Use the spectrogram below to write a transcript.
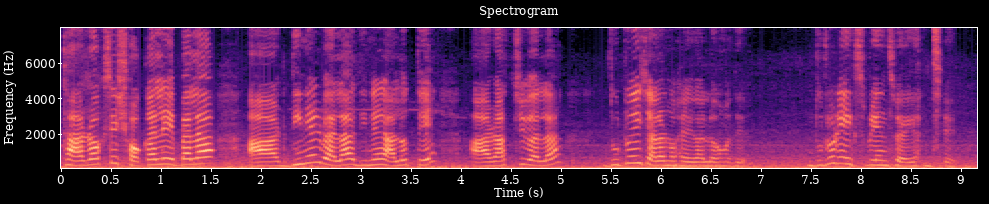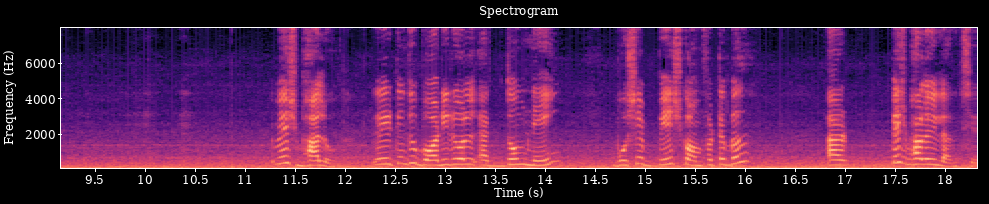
তবে থার্ড রক্সে সকালে বেলা আর দিনের বেলা, দিনের আলোতে আর রাত্রিবেলা দুটোই চালানো হয়ে গেল আমাদের। দুটোরই এক্সপিরিয়েন্স হয়ে গেছে। বেশ ভালো। এর কিন্তু বডি রোল একদম নেই। বসে বেশ কমফোর্টেবল আর বেশ ভালোই লাগছে।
